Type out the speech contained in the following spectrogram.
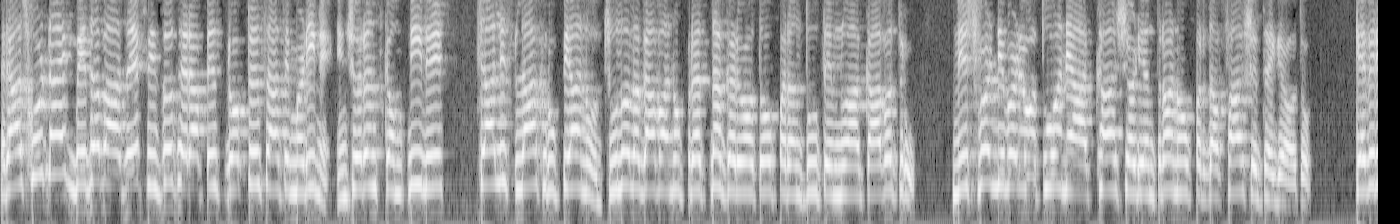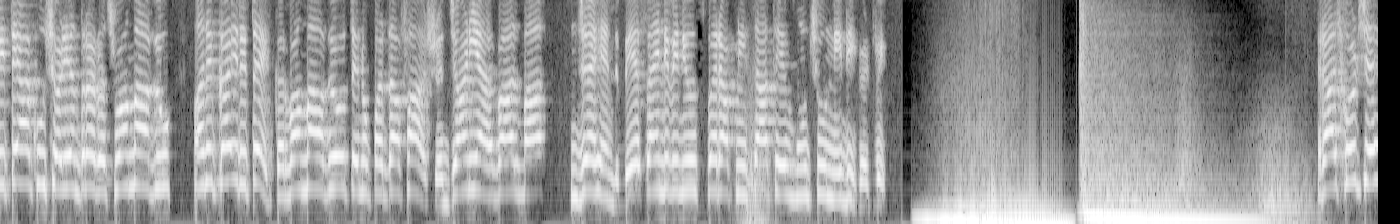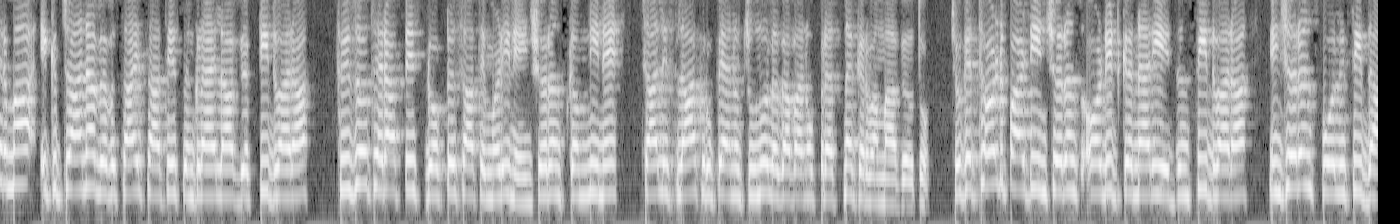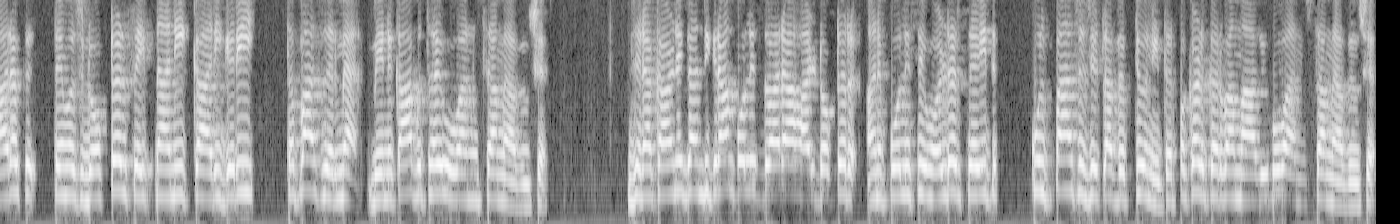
રાજકોટના એક બેજાબાજે physiotherapist doctor સાથે મળીને ઇન્સ્યોરન્સ કંપનીને ચાલીસ લાખ રૂપિયાનો ચૂનો લગાવવાનો પ્રયત્ન કર્યો હતો, પરંતુ તેમનું આ કાવતરું નિષ્ફળ નીવડ્યું હતું અને આખા ષડયંત્રનો પર્દાફાશ થઈ ગયો હતો. કેવી રીતે આખું ષડયંત્ર રચવામાં આવ્યું અને કઈ રીતે કરવામાં આવ્યો તેનો પર્દાફાશ જાણીએ અહેવાલમાં જય હિન્દ. બે સાઇન ન્યૂઝ પર આપની સાથે હું છું નિધિ ગઢવી. રાજકોટ શહેરમાં એક ચાના વ્યવસાય સાથે સંકળાયેલા વ્યક્તિ દ્વારા ફિઝિયોથેરાપિસ્ટ ડોક્ટર સાથે મળીને ઇન્સ્યોરન્સ કંપનીને ચાલીસ લાખ રૂપિયાનો ચૂનો લગાવવાનો પ્રયત્ન કરવામાં આવ્યો હતો. જોકે થર્ડ પાર્ટી ઇન્સ્યોરન્સ ઓડિટ કરનારી એજન્સી દ્વારા ઇન્સ્યોરન્સ પોલિસી ધારક તેમજ ડોક્ટર સહિતનાની કારીગરી તપાસ દરમિયાન બેનકાબ થઈ હોવાનું સામે આવ્યું છે. જેના કારણે ગાંધીગ્રામ પોલીસ દ્વારા હાલ ડોક્ટર અને પોલિસી હોલ્ડર સહિત કુલ પાંચ જેટલા વ્યક્તિઓની ધરપકડ કરવામાં આવી હોવાનું સામે આવ્યું છે.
